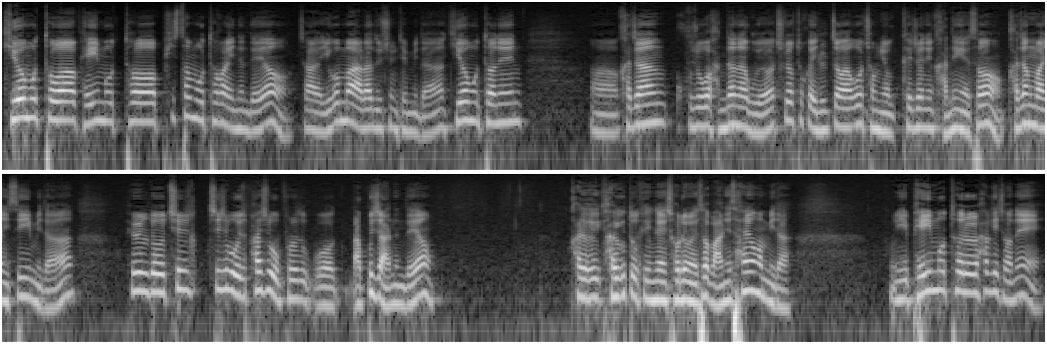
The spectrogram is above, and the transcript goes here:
기어 모터와 베이 모터, 피스턴 모터가 있는데요. 자, 이것만 알아두시면 됩니다. 기어 모터는 어, 가장 구조가 간단하고요. 출력 토크가 일정하고 정력 회전이 가능해서 가장 많이 쓰입니다. 효율도 7, 75에서 85%뭐 나쁘지 않은데요. 가격, 가격도 굉장히 저렴해서 많이 사용합니다. 이 베이 모터를 하기 전에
